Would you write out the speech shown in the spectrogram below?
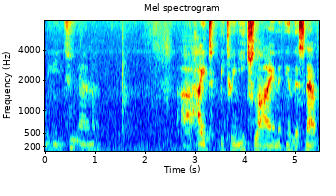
We need 2m uh, height between each line in this nav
